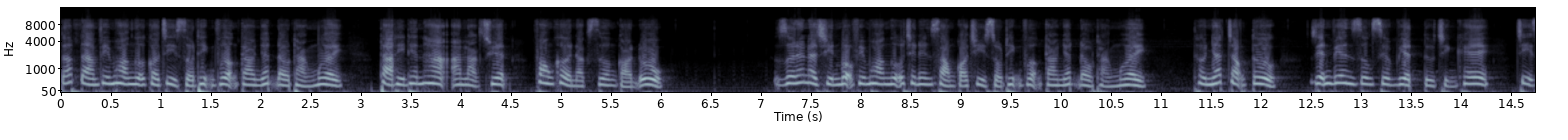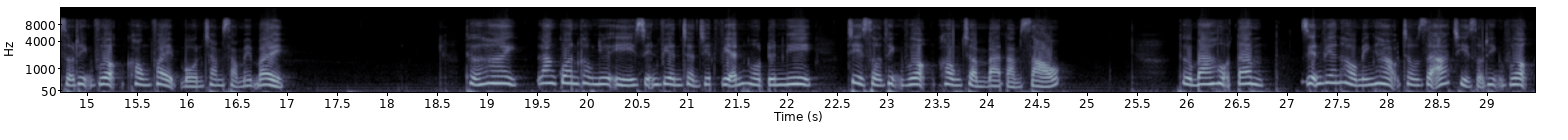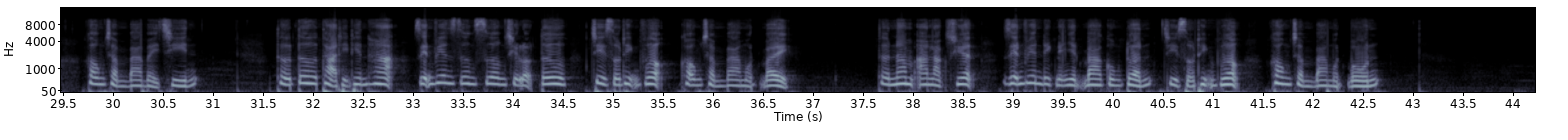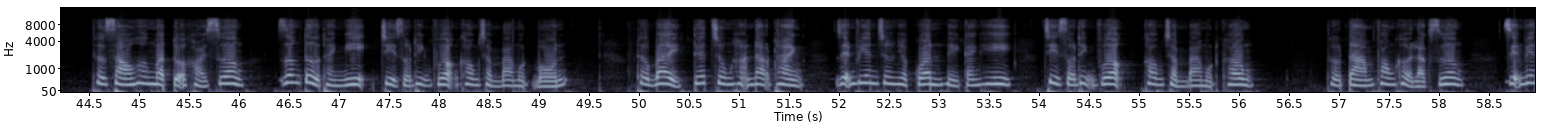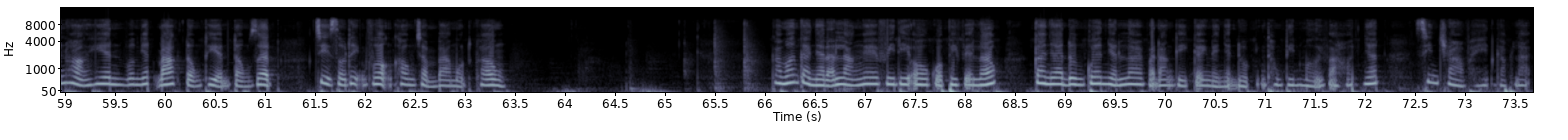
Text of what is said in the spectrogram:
Top 8 phim hoa ngữ có chỉ số thịnh vượng cao nhất đầu tháng 10. Thả thì Thiên Hạ, An Lạc Truyện, Phong Khởi Nặc xương có đủ. Dưới đây là 9 bộ phim hoa ngữ trên nền sóng có chỉ số thịnh vượng cao nhất đầu tháng 10. Thứ nhất Trọng Tử, diễn viên Dương Siêu Việt từ Chính Khê, chỉ số thịnh vượng 0,467. Thứ hai, Lang Quân không như ý diễn viên Trần Chiết Viễn, Ngô Tuyên Nghi, chỉ số thịnh vượng 0.386. Thứ ba, Hộ Tâm, diễn viên Hầu Minh Hạo, Châu Dã, chỉ số thịnh vượng 0.379. Thứ tư, Thả Thị Thiên Hạ, diễn viên Dương Sương, Triệu Lộ Tư, chỉ số thịnh vượng 0.317. Thứ năm, A Lạc Truyện, diễn viên địch lệ Nhật ba Công Tuấn, chỉ số thịnh vượng 0.314. Thứ sáu, Hương Mật Tựa Khói Xương, Dương Tử Thành Nghị, chỉ số thịnh vượng 0.314. Thứ bảy, Tuyết Trung Hãn Đạo Thành, diễn viên Trương Nhật Quân, Lý Canh Hy, chỉ số thịnh vượng 0.310. Thứ 8, Phong Khởi Lạc Dương, diễn viên Hoàng Hiên, Vương Nhất Bác, Tống Thiến, Tống Giật, chỉ số thịnh vượng 0.310. Cảm ơn cả nhà đã lắng nghe video của PVlog. Cả nhà đừng quên nhấn like và đăng ký kênh để nhận được những thông tin mới và hot nhất. Xin chào và hẹn gặp lại.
